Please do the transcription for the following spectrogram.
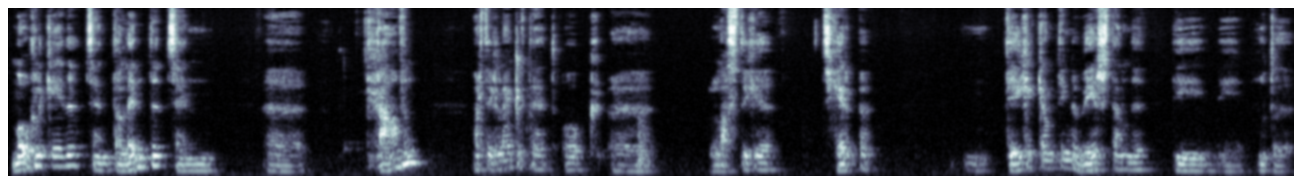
mogelijkheden, het zijn talenten, het zijn uh, gaven, maar tegelijkertijd ook lastige, scherpe tegenkantingen, weerstanden, die, die moeten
